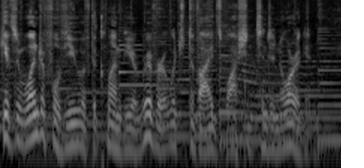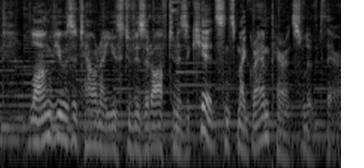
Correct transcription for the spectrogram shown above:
gives a wonderful view of the Columbia River, which divides Washington and Oregon. Longview is a town I used to visit often as a kid since my grandparents lived there.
